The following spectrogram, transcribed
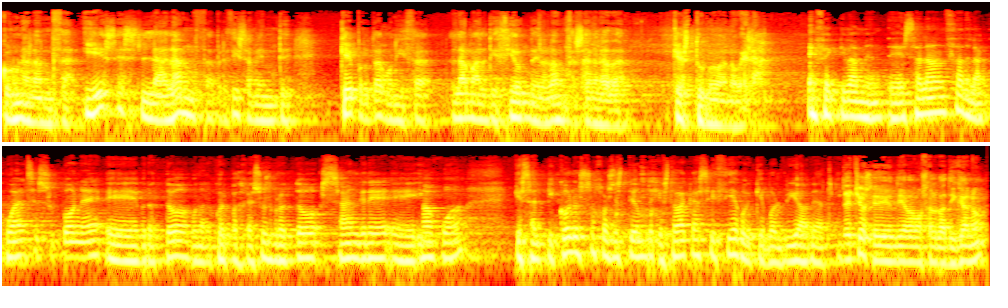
con una lanza. Y esa es la lanza precisamente que protagoniza la maldición de la lanza sagrada, que es tu nueva novela. Efectivamente, esa lanza de la cual se supone eh, brotó, bueno, el cuerpo de Jesús brotó sangre eh, y agua que salpicó los ojos de este hombre que estaba casi ciego y que volvió a ver. De hecho, si hoy en día vamos al Vaticano,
